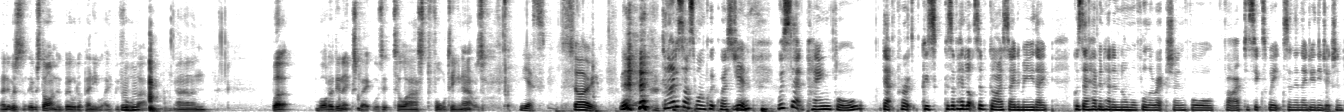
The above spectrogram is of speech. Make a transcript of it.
and it was it was starting to build up anyway before Mm-hmm. that, um, but what I didn't expect was it to last fourteen hours. Yes. So Can I just ask one quick question? Yes. Was that painful? That pro because because I've had lots of guys say to me they because they haven't had a normal full erection for five to six weeks and then they do the injection.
